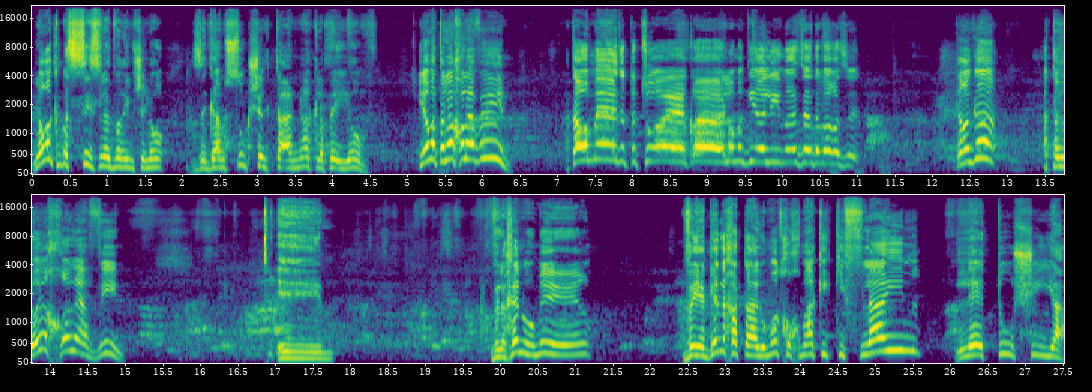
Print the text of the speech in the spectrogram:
לא רק בסיס לדברים שלו, זה גם סוג של טענה כלפי איוב. איוב, אתה לא יכול להבין. אתה עומד, אתה צועק, אוי, לא מגיע לי, מה זה הדבר הזה? תרגע, אתה לא יכול להבין. אמ, ולכן הוא אומר, ויגד לך תעלומות חוכמה כי כפליים לתושייה.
